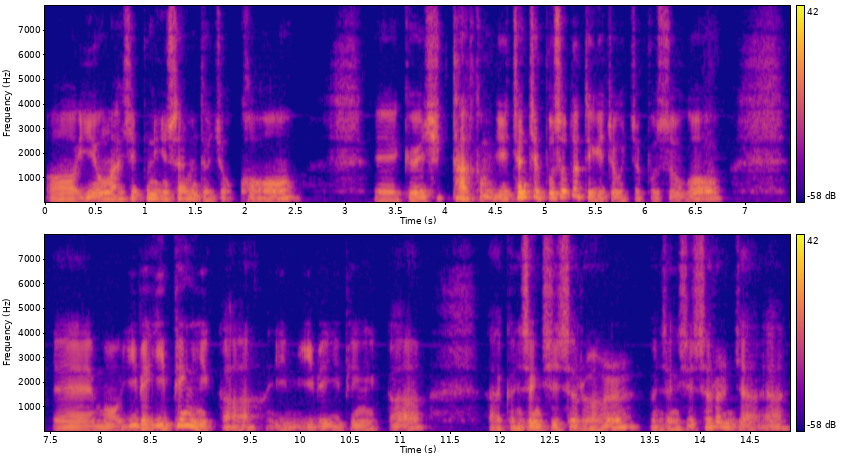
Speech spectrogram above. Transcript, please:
어, 이용하실 분이 인수하면 더 좋고 예, 교회 식탁 그러면 이 전체 부숴도 되겠죠, 그렇죠? 부수고 예, 뭐 202평이니까 202평이니까 아, 건생시설을 건생시설을 이제 아,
